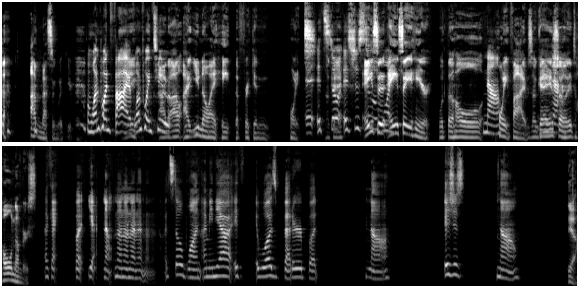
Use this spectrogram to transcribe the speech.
I'm messing with you. babe. One point five. One point two. I, I, I you know I hate the freaking points. It- it's still, it's just still Ace it, one. Ace it here with the whole No. point fives. Okay, No. so it's whole numbers. Okay, but yeah, no, no, no, no, no, no, no, no. It's still one. I mean, yeah, it it was better, but nah. It's just no. Yeah.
